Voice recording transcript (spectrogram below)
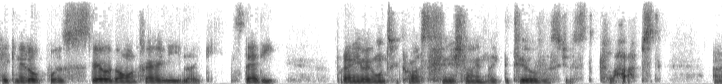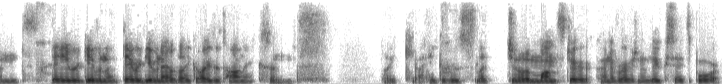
picking it up was still going fairly like steady. But anyway, once we crossed the finish line, like the two of us just collapsed, and they were giving they were giving out like isotonics and like I think it was like do you know the monster kind of version of Lucozade Sport.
